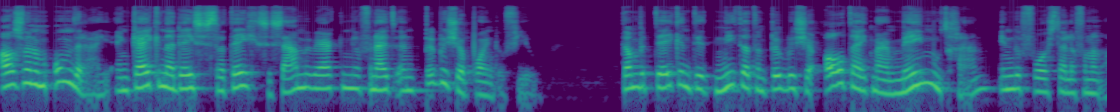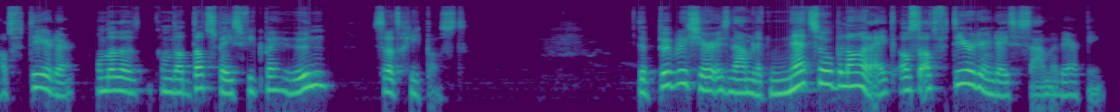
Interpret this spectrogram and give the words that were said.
Als we hem omdraaien en kijken naar deze strategische samenwerkingen vanuit een publisher point of view, dan betekent dit niet dat een publisher altijd maar mee moet gaan in de voorstellen van een adverteerder, omdat, het, omdat dat specifiek bij hun strategie past. De publisher is namelijk net zo belangrijk als de adverteerder in deze samenwerking.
